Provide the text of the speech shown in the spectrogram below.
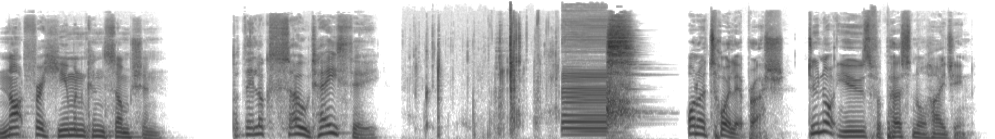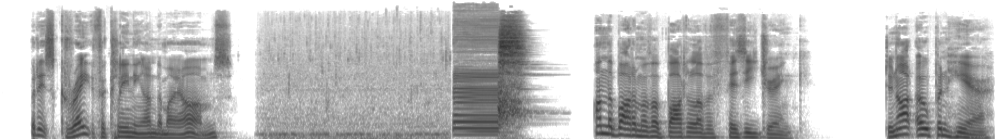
Not for human consumption. But they look so tasty. On a toilet brush. Do not use for personal hygiene, but it's great for cleaning under my arms. On the bottom of a bottle of a fizzy drink. Do not open here.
